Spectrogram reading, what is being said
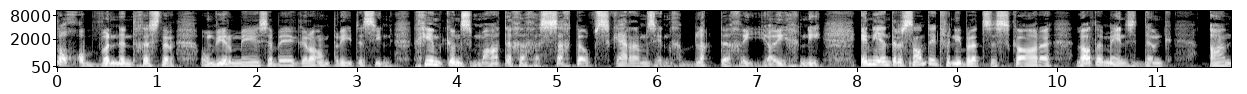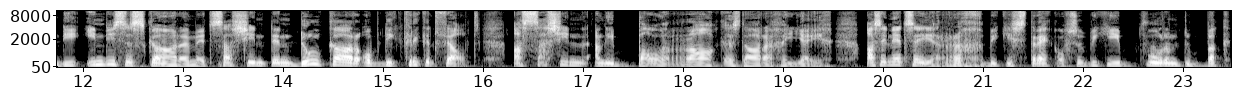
tog opwindend gister om weer mense by 'n Grand Prix te sien. Geen kunsmatige gesigte op skerms en geblikte gejuig nie. En die interessantheid van die Britse skare laat 'n mens dink aan die Indiese skare met Sachin Tendulkar op die cricketveld. As Sachin aan die bal raak, is daar 'n gejuig. As hy net sy rug bietjie strek of so bietjie vorentoe buig,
